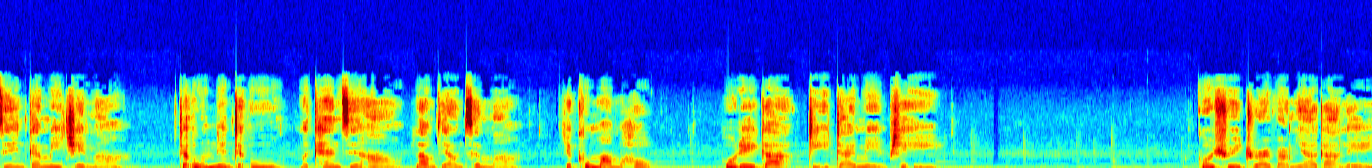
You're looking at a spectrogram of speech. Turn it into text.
ဇင်းကမ်းမိချိန်မှာတဦးနှင့်တဦးမခံကျင်အောင်လောင်ပြောင်ခြင်းမှာယခုမှမဟုတ်ဟိုတွေကဒီအတိုင်းပင်ဖြစ်၏ကိုရွှေဒရိုင်ဘာများကလည်း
